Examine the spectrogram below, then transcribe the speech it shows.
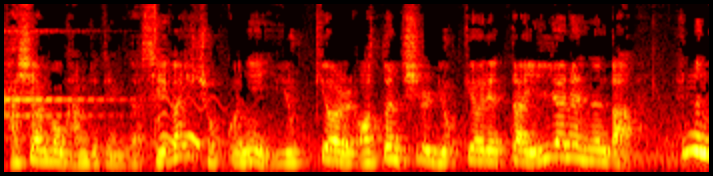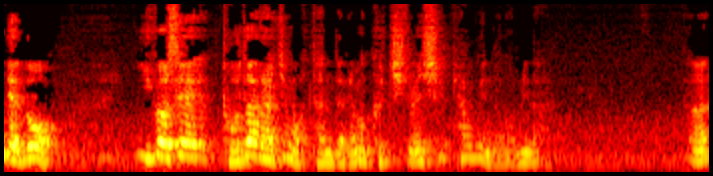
다시 한번 강조드립니다. 세 가지 조건이 6개월, 어떤 치를 6개월 했다, 1년 했는다, 했는데도 이것에 도달하지 못한다면 그 치료는 실패하고 있는 겁니다. 어?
